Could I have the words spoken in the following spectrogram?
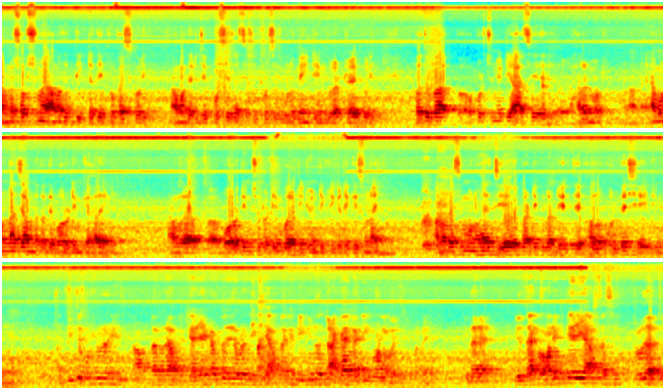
আমরা সবসময় আমাদের দিকটাতেই ফোকাস করি। আমাদের যে প্রসেস আছে, সেই প্রসেসগুলো মেনটেন করার ট্রাই করি। হয়তো বা অপরচুনিটি আছে হারানোর। এমন না যে আমরা তাদের বড় টিমকে হারাইনি। আমরা বড় টিম ছোটো টিম বলে টি টোয়েন্টি ক্রিকেটে কিছু নাই। আমার কাছে মনে হয় যে ওই পার্টিকুলার ডেটে ভালো করবে সেই টিমে আর দ্বিতীয় প্রশ্ন আপনার মানে আপনার আমরা দেখি আপনাকে বিভিন্ন জায়গায় ব্যাটিং করানো হয়েছে মানে যেহেতু এখন অনেক প্লেয়ারই আস্তে আস্তে চলে যাচ্ছে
